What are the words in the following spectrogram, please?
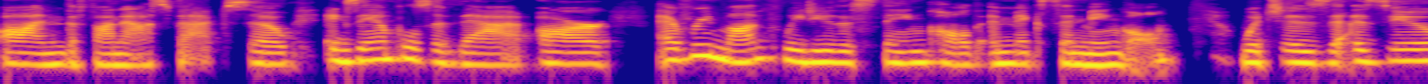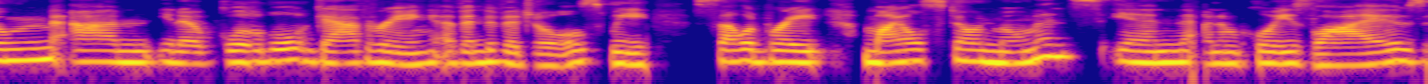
on the fun aspect. So, examples of that are every month we do this thing called a mix and mingle, which is a Zoom, um, you know, global gathering of individuals. We celebrate milestone moments in an employee's lives.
